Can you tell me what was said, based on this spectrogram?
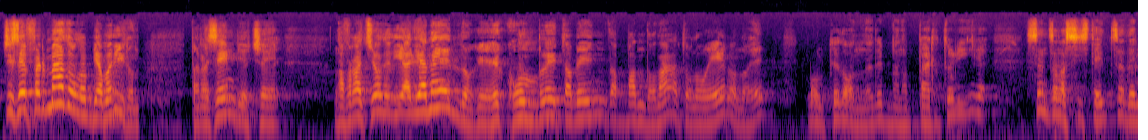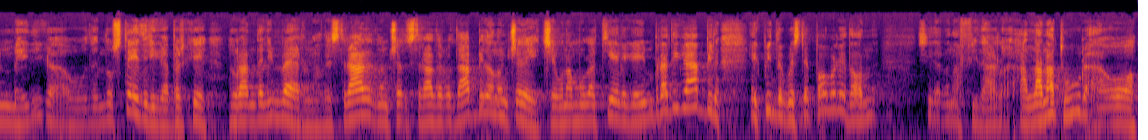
ci si è fermato dobbiamo dire. Per esempio c'è la frazione di Aglianello che è completamente abbandonato, lo era, lo è. Molte donne debbano partorire senza l'assistenza del medico o dell'ostetrica perché durante l'inverno le strade non c'è strada rotabile, non c'è, c'è una mulattiera che è impraticabile e quindi queste povere donne si devono affidare alla natura o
